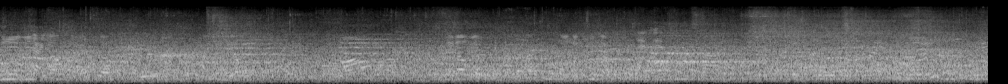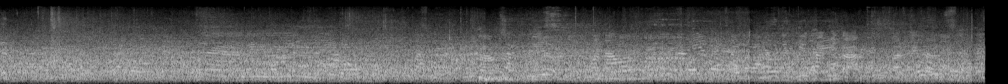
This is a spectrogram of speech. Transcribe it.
你你来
